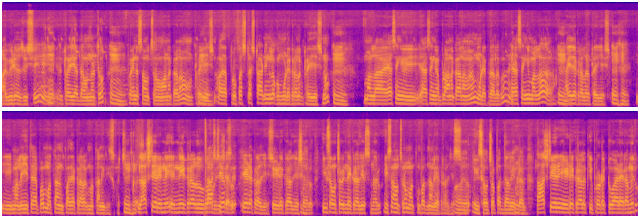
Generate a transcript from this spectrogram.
ఆ వీడియో చూసి ట్రై చేద్దాం అన్నట్టు. పోయిన సంవత్సరం వానాకాలం ట్రై చేసిన అప్పుడు ఫస్ట్ స్టార్టింగ్లో ఒక మూడు ఎకరాలకు ట్రై చేసినాం. మళ్ళా యాసంగి యాసంగి అప్పుడు ఆనకాలం మూడు ఎకరాలకు. యాసంగి మళ్ళా ఐదు ఎకరాలకు ట్రై మ్మ్. ఈ మళ్ళీ ఈ తేప మొత్తానికి పది ఎకరాలకు మొత్తానికి తీసుకొచ్చి. లాస్ట్ ఇయర్ ఎన్ని ఎన్ని ఎకరాలు లాస్ట్ ఇయర్ ఏడు ఎకరాలు చేసి ఏడు ఎకరాలు చేశారు. ఈ సంవత్సరం ఎన్ని ఎకరాలు చేస్తున్నారు? ఈ సంవత్సరం మొత్తం పద్నాలుగు ఎకరాలు చేస్తాం ఈ సంవత్సరం పద్నాలుగు ఎకరాలు. లాస్ట్ ఇయర్ ఏడు ఎకరాలకు ఈ ప్రోడక్ట్ వాడారా మీరు?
